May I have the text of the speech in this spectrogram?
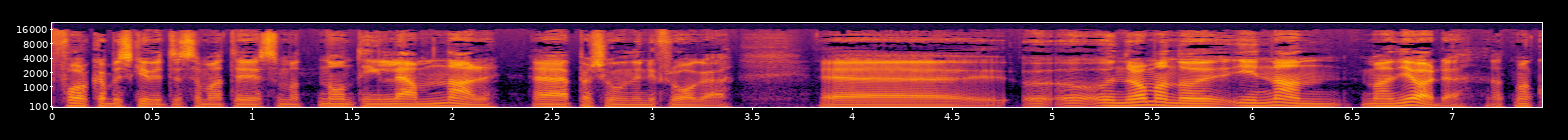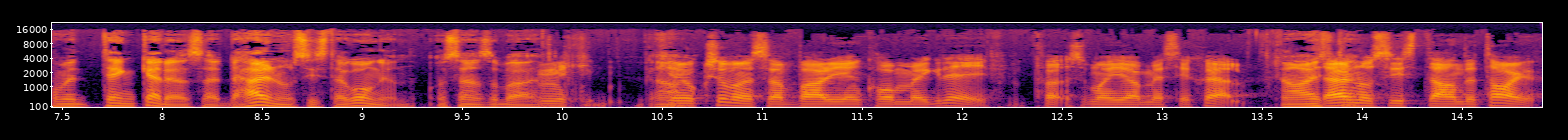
folk har beskrivit det som att det är som att någonting lämnar eh, personen i fråga. Eh, undrar om man då innan man gör det, att man kommer tänka det så här, det här är nog sista gången. Och sen så bara, Det kan Ja. ju också vara en sån här vargen kommer-grej som man gör med sig själv. ja Det här är nog sista andetaget.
